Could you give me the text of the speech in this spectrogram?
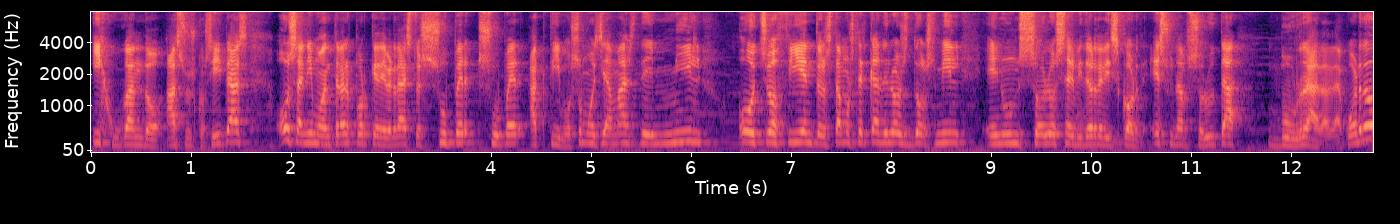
y jugando a sus cositas, os animo a entrar porque de verdad esto es súper, súper activo, somos ya más de 1800, estamos cerca de los 2000 en un solo servidor de Discord. Es una absoluta burrada, ¿de acuerdo?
